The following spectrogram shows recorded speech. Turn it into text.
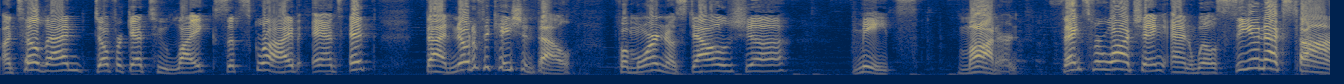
Until then, don't forget to like, subscribe, and hit that notification bell for more nostalgia meets modern. Thanks for watching, and we'll see you next time.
